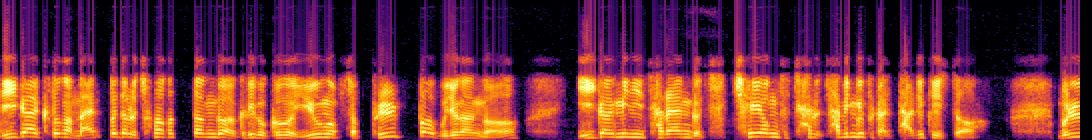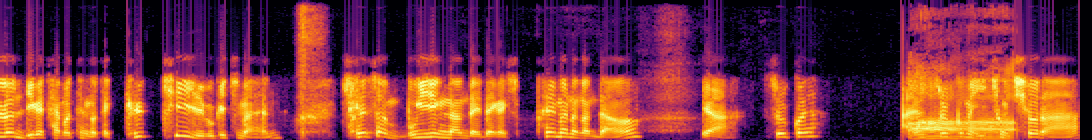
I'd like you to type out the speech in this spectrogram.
네가 그동안 말በ대로 처먹었던 거 그리고 그거 유흥업소 불법 운영한 거 이강민이 살해한 거 최영사 차- 살인교사까지 다 적혀 있어. 물론 네가 잘못한 것에 극히 일부겠지만 최소한 무이익 나온다 내가 18만 원 간다. 어? 야, 쏠 거야? 안쏠 아. 거면 이총 치워라.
